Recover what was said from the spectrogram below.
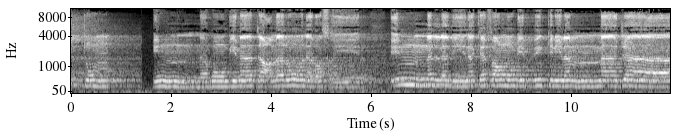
شئتم إنه بما تعملون بصير إن الذين كفروا بالذكر لما جاءهم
